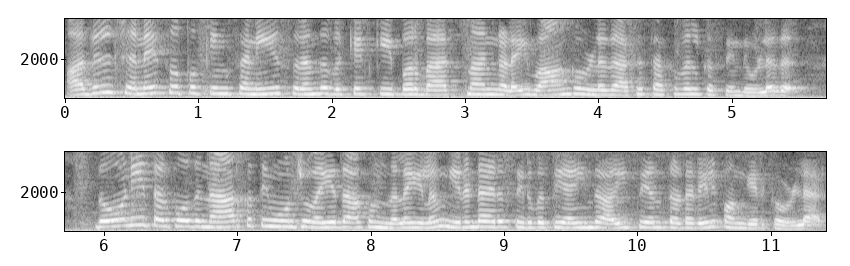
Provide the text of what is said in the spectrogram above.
அதில் சென்னை சூப்பர் கிங்ஸ் அணி சிறந்த விக்கெட் கீப்பர் பேட்ஸ்மேன்களை வாங்க உள்ளதாக தகவல் கசிந்துள்ளது. தோனி தற்போது நாற்பத்தி மூன்று வயதாகும் நிலையிலும் இரண்டாயிரத்தி இருபத்தி ஐந்து ஐபிஎல் தொடரில் பங்கேற்க உள்ளார்.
